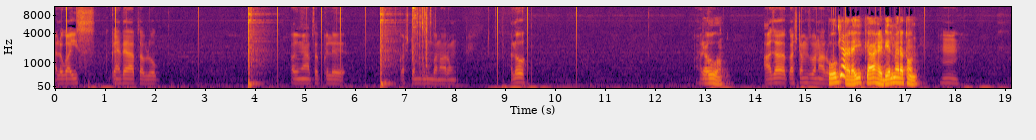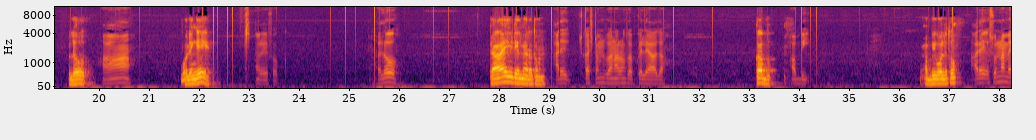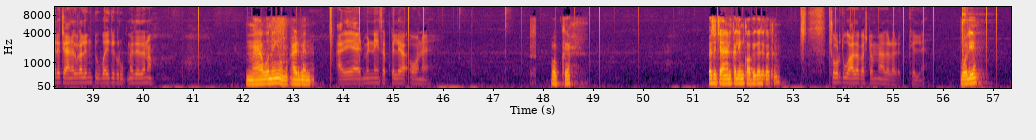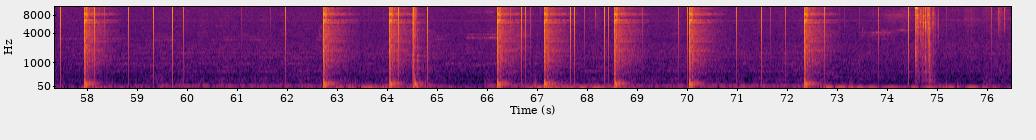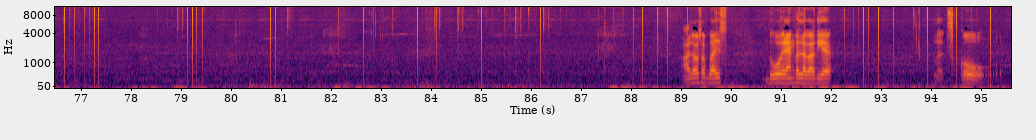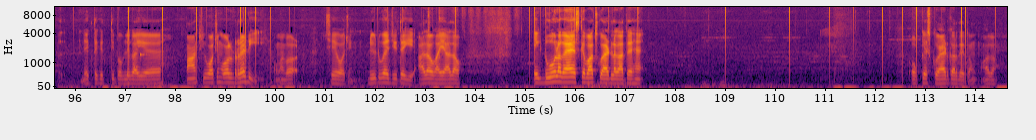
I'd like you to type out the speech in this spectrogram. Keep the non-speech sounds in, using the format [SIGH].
Hello guys कैसे हैं आप सब लोग? अभी मैं आप सबके लिए कस्टम रूम बना रहा हूँ। हेलो क्या हुआ? आजा कस्टम्स बना रहा हूँ। हो क्या रही क्या है डीएल मैराथन? हम्म। हेलो हाँ। बोलेंगे? अरे फक हेलो क्या है डीएल मैराथन? कस्टम्स बना रहा हूँ सबके लिए आजा। कब? अभी। अभी बोले तो। अरे सुन ना मेरे चैनल का लिंक टू बाई के ग्रुप में दे देना। मैं वो नहीं हूँ एडमिन अरे एडमिन नहीं सबके लिए ऑन है। ओके। वैसे चैनल का लिंक कॉपी कैसे करते हैं? छोड़ तू आधा कस्टम में आजा डायरेक्ट खेलने। बोलिए। जाओ सब गाइस डुओ एंगल लगा दिया लेट्स गो देखते कितनी पब्लिक आई है। पाँच की watching already oh my god छः वाचिंग डी टू एच जीतेगी। आ जाओ भाई, आ जाओ। एक डुओ लगाया, इसके बाद स्क्वाड लगाते हैं। ओके स्क्वाड कर देता हूँ। आ जाओ।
